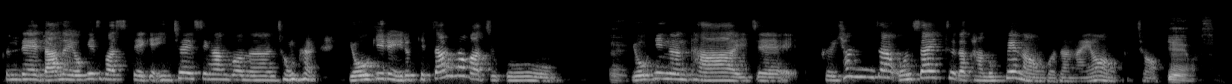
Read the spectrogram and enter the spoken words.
근데 나는 여기서 봤을 때 이게 interesting 한 거는 정말 여기를 이렇게 잘라가지고, 네. 여기는 다 이제 그 현장 on-site가 다 높게 나온 거잖아요. 그쵸? 예, 맞습니다.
